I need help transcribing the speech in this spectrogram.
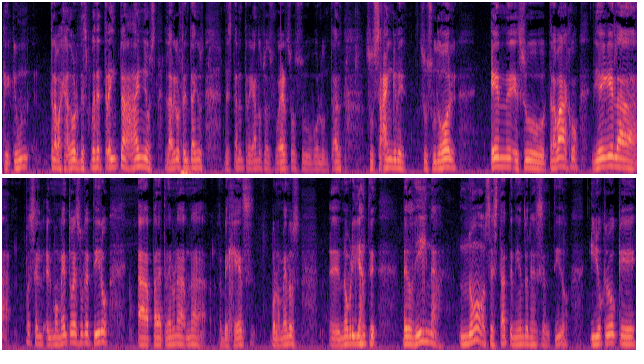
que, un trabajador después de 30 años, largos 30 años, de estar entregando su esfuerzo, su voluntad, su sangre, su sudor en eh, su trabajo, llegue la pues el, momento de su retiro ah, para tener una, una, vejez por lo menos eh, no brillante, pero digna. No se está teniendo en ese sentido. Y yo creo que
